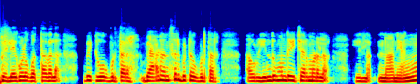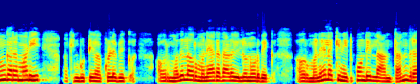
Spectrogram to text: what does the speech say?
ಬೆಲೆಗಳು ಗೊತ್ತಾಗಲ್ಲ. ಬಿಟ್ಟು ಹೋಗ್ಬಿಡ್ತಾರೆ. ಬ್ಯಾಡ ಅನ್ಸರ್ ಬಿಟ್ಟು ಹೋಗ್ಬಿಡ್ತಾರೆ. ಅವ್ರು ಹಿಂದೆ ಮುಂದೆ ವಿಚಾರ ಮಾಡಲ್ಲ. ಇಲ್ಲ, ನಾನು ಹೆಂಗಾರ ಮಾಡಿ ಆಕಿನ ಬುಟ್ಟಿಗೆ ಹಾಕ್ಕೊಳ್ಳೇಬೇಕು ಅವ್ರ ಮೊದಲು ಅವ್ರ ಮನ್ಯಾಗ ಇಲ್ಲೂ ಇಲ್ಲೋ ನೋಡ್ಬೇಕು. ಅವ್ರ ಮನೇಲಿ ಆಕಿನ ಇಟ್ಕೊಂಡಿಲ್ಲ ಅಂತಂದ್ರೆ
